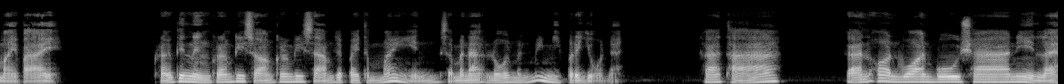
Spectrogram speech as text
ไม่ไป ครั้งที่หนึ่งครั้งที่สองครั้งที่สามจะไปทำไมเห็นสมณะโลนมันไม่มีประโยชน์นะคาถา การอ้อนวอนบูชานี่แหละ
